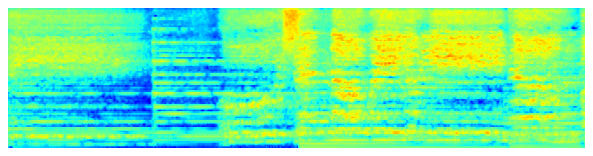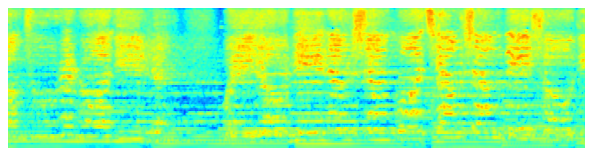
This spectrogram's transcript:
里。哦，神啊，唯有你能帮助软弱的人，唯有你能胜过强盛的仇敌。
